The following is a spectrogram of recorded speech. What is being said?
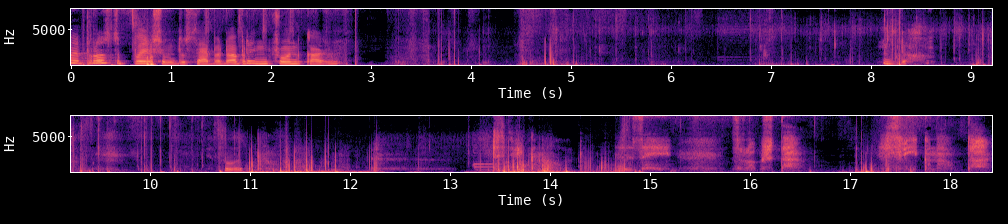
Ми просто пишемо до себе, добре? Нічого не кажемо. Да. Злип. Свій канал. Ти зробиш, так. Свій канал, так.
